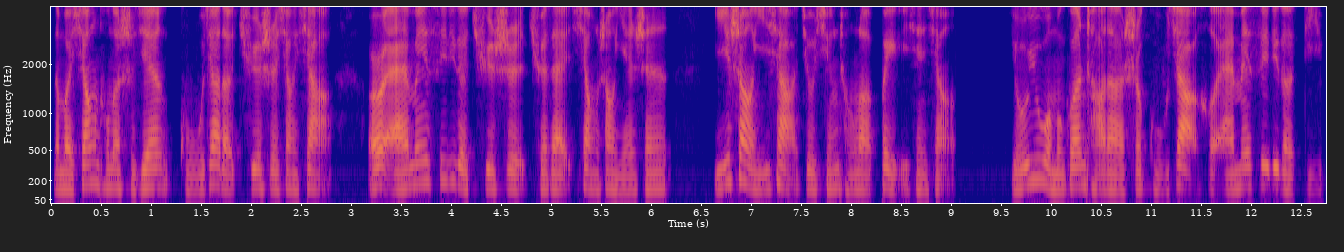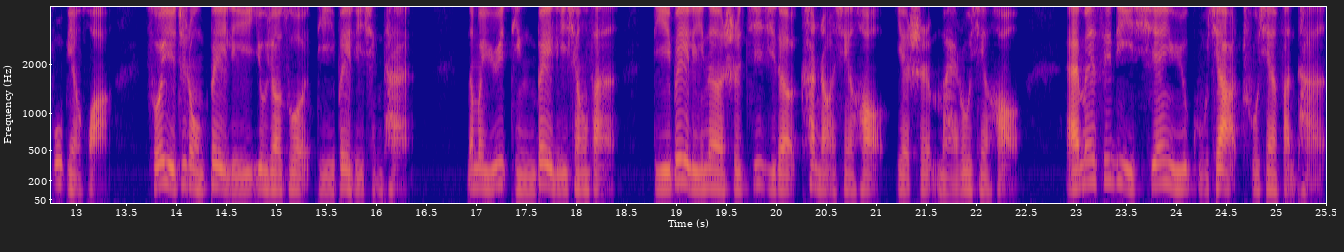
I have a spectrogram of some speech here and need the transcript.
那么相同的时间，股价的趋势向下，而 MACD 的趋势却在向上延伸，一上一下就形成了背离现象。由于我们观察的是股价和 MACD 的底部变化，所以这种背离又叫做底背离形态。那么与顶背离相反，底背离呢是积极的看涨信号，也是买入信号。MACD 先于股价出现反弹，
